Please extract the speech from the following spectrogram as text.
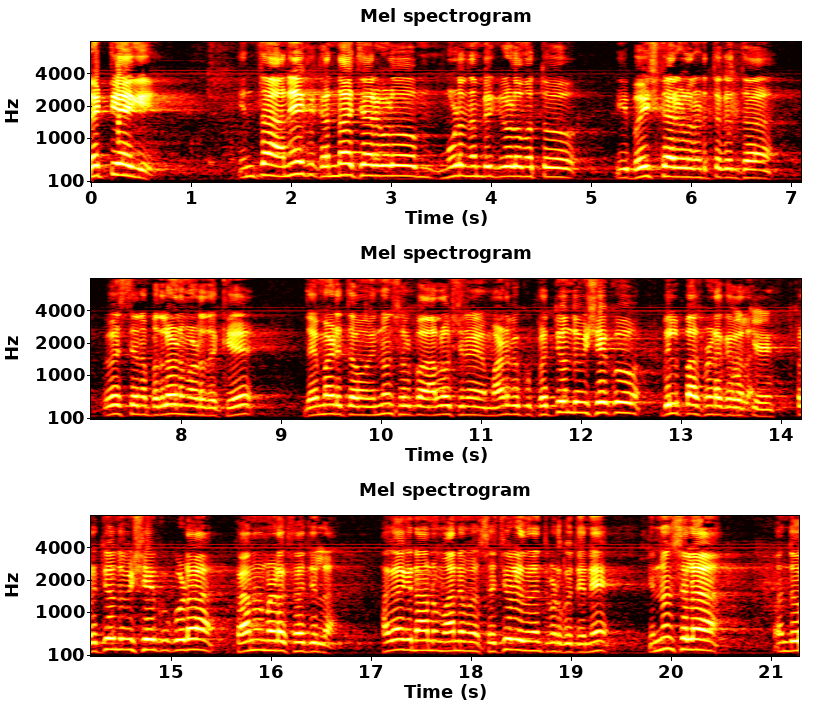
ಗಟ್ಟಿಯಾಗಿ ಇಂಥ ಅನೇಕ ಕಂದಾಚಾರಗಳು ಮೂಢನಂಬಿಕೆಗಳು ಮತ್ತು ಈ ಬಹಿಷ್ಕಾರಗಳು ನಡೀತಕ್ಕಂಥ ವ್ಯವಸ್ಥೆಯನ್ನು ಬದಲಾವಣೆ ಮಾಡೋದಕ್ಕೆ ದಯಮಾಡಿ ತಾವು ಇನ್ನೊಂದು ಸ್ವಲ್ಪ ಆಲೋಚನೆ ಮಾಡಬೇಕು. ಪ್ರತಿಯೊಂದು ವಿಷಯಕ್ಕೂ ಬಿಲ್ ಪಾಸ್ ಮಾಡೋಕ್ಕಾಗಲ್ಲ. ಪ್ರತಿಯೊಂದು ಪ್ರತಿಯೊಂದು ವಿಷಯಕ್ಕೂ ಕೂಡ ಕಾನೂನು ಮಾಡೋಕ್ಕೆ ಸಾಧ್ಯ ಇಲ್ಲ. ಹಾಗಾಗಿ ನಾನು ಮಾನ್ಯ ಸಚಿವರಲ್ಲಿ ವಿನಂತಿ ಮಾಡ್ಕೋತೀನಿ. ಇನ್ನೊಂದು ಸಲ ಒಂದು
